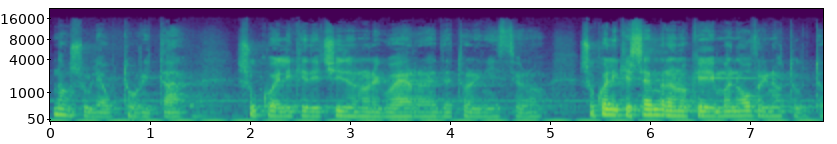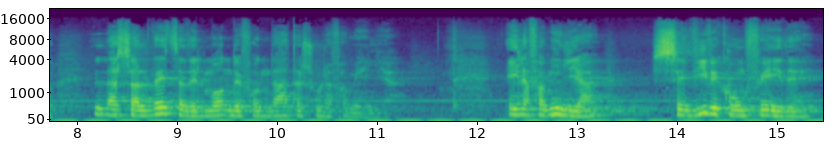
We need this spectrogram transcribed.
non sulle autorità, su quelli che decidono le guerre, detto all'inizio, no? su quelli che sembrano che manovrino tutto. La salvezza del mondo è fondata sulla famiglia. E la famiglia, se vive con fede,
